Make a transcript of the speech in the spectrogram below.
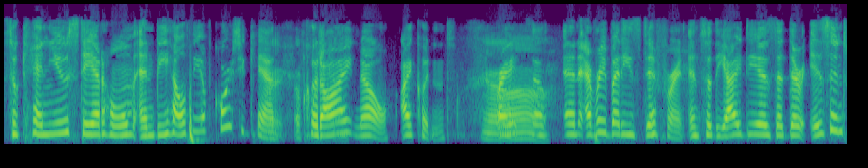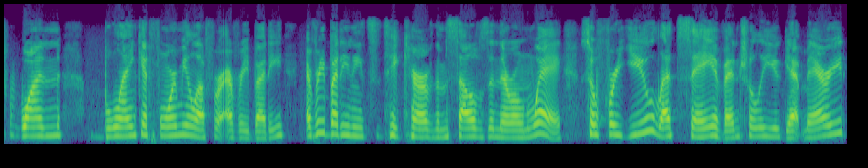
So, can you stay at home and be healthy? Of course you can. Right, Could course I? No, I couldn't right Ah. so and everybody's different and so the idea is that there isn't one blanket formula for everybody. Everybody needs to take care of themselves in their own way. So for you let's say eventually you get married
